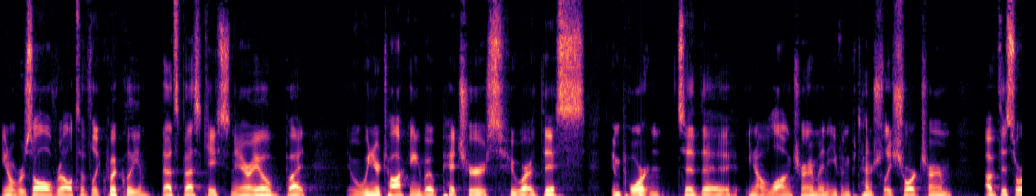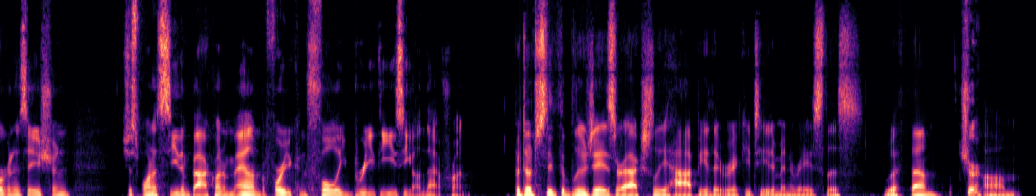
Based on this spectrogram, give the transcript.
you know resolved relatively quickly. That's best case scenario, but when you're talking about pitchers who are this important to the you know long term and even potentially short term of this organization, just want to see them back on a mound before you can fully breathe easy on that front. But don't you think the Blue Jays are actually happy that Ricky Tiedemann raised this with them? Sure. Um,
